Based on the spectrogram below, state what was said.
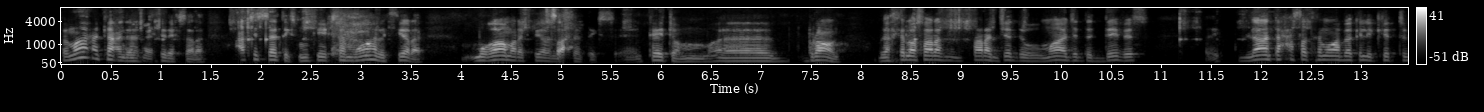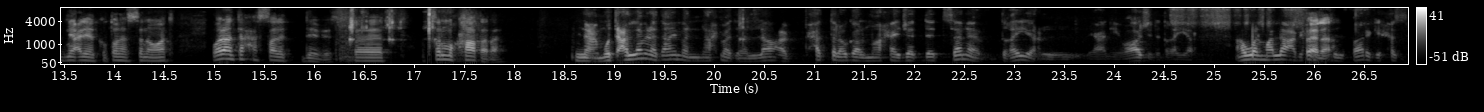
فما كان عنده كثير يخسره. عكس السلتكس ممكن يخسر مواهب كثيرة مغامره كبيره من السلتكس تيتوم براون. بالأخير لو صارت صارت جد وما جدد ديفيس لا أنت حصلت المواهب اللي كنت تبني عليها طول هالسنوات ولا أنت حصلت ديفيس فتصير مخاطرة. نعم وتعلمنا دائما أحمد اللاعب حتى لو قال ما حيجدد سنة تغير يعني واجد تغير. أول ما اللاعب يحس فعلا. بالفرق يحس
